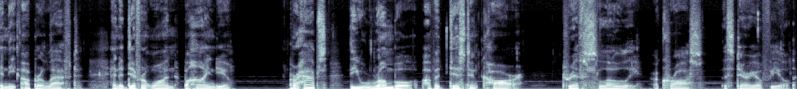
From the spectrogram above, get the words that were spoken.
in the upper left and a different one behind you. Perhaps the rumble of a distant car drifts slowly across the stereo field.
